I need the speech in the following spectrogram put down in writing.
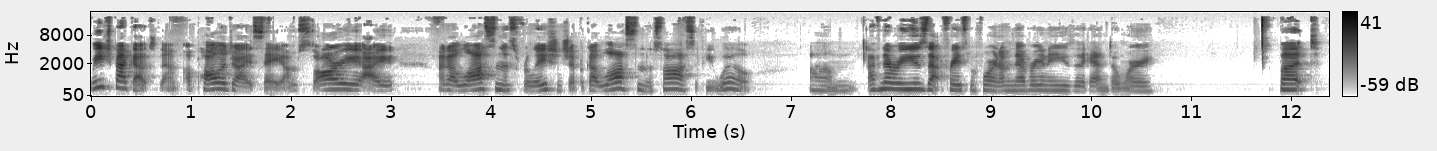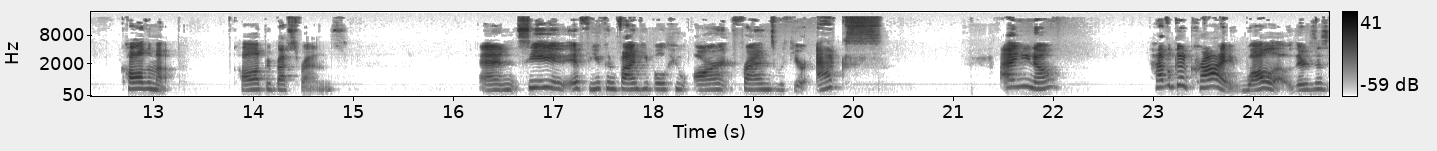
Reach back out to them. Apologize. Say i'm sorry. I i got lost in this relationship. I got lost in the sauce if you will. Um, i've never used that phrase before and i'm never going to use it again. Don't worry. But call them up. Call up your best friends and see if you can find people who aren't friends with your ex and you know have a good cry wallow there's this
